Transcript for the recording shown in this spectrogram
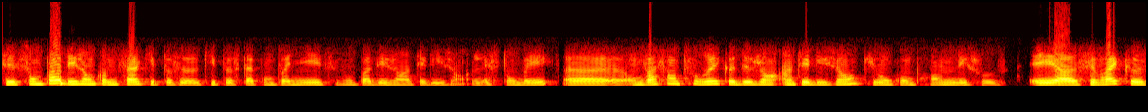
ce ne sont pas des gens comme ça qui peuvent qui peuvent t'accompagner, ce ne sont pas des gens intelligents. Laisse tomber. Euh, on va s'entourer que de gens intelligents qui vont comprendre les choses. Et euh, c'est vrai que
